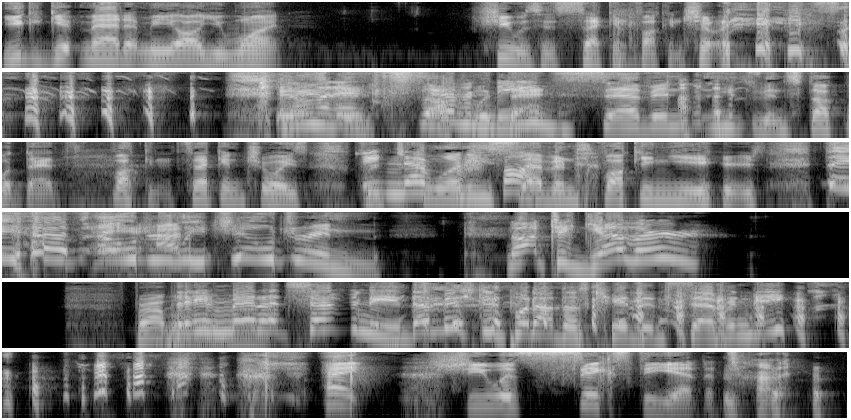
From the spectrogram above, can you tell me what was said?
you could get mad at me all you want. She was his second fucking choice. and he's Not been at stuck with that seven. He's been stuck with that fucking second choice for 27 fucked. fucking years. They have elderly children. Not together. Probably. They met not. at 70. That bitch didn't put out those kids at 70. hey, she was 60 at the time.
